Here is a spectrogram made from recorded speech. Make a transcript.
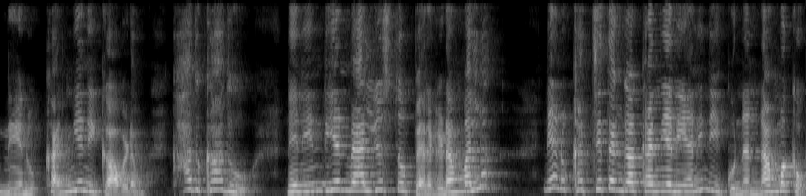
నేను కన్యని కావడం. కాదు కాదు. నేను ఇండియన్ వాల్యూస్తో పెరగడం వల్ల? నేను ఖచ్చితంగా కన్యని అని నీకున్న నమ్మకం.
